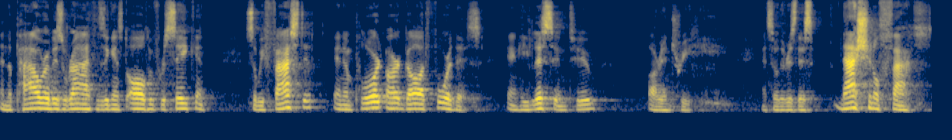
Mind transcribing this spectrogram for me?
and the power of his wrath is against all who forsake him. So we fasted and implored our God for this, and he listened to our entreaty. And so there is this national fast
